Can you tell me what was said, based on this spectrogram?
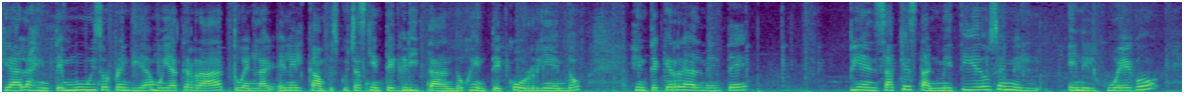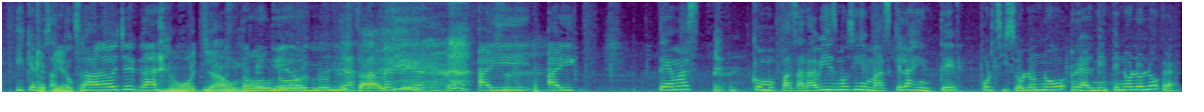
queda la gente muy sorprendida, muy aterrada. Tú en, la- en el campo escuchas gente gritando, gente corriendo, gente que realmente piensa que están metidos en el, en el juego y que ¿Qué nos ha piensan? tocado llegar. No, ya uno, uno, uno Ya está está ahí. metido. hay temas como pasar abismos y demás que la gente por sí solo no realmente no lo logra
